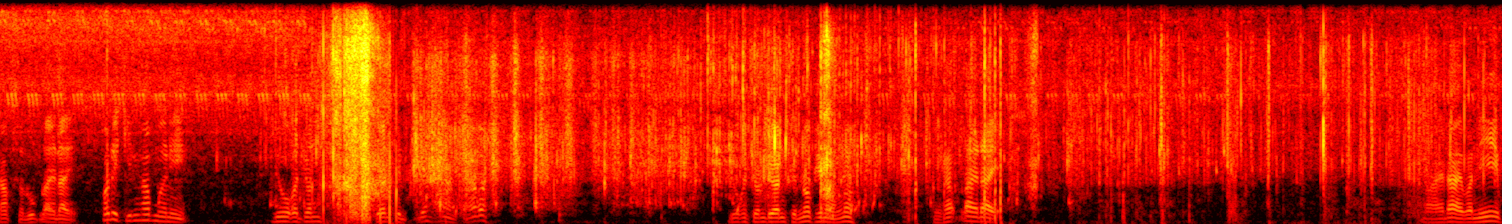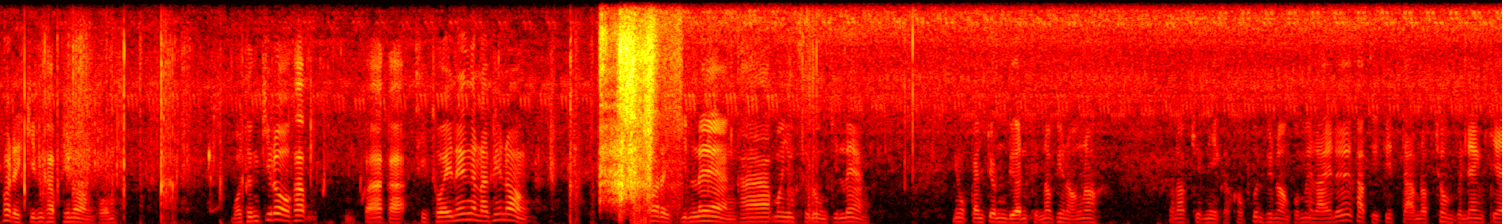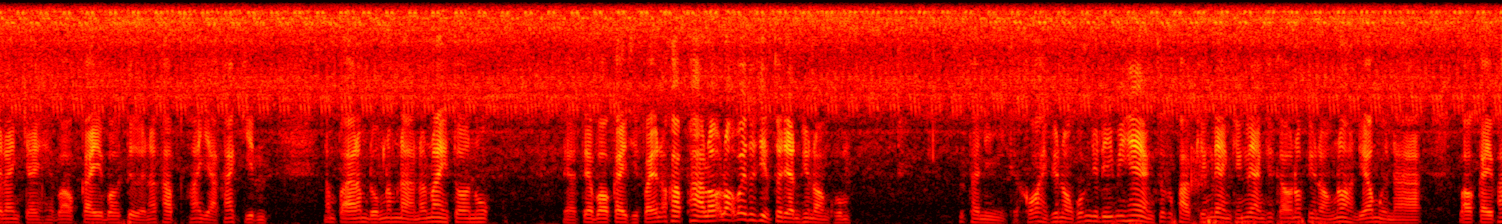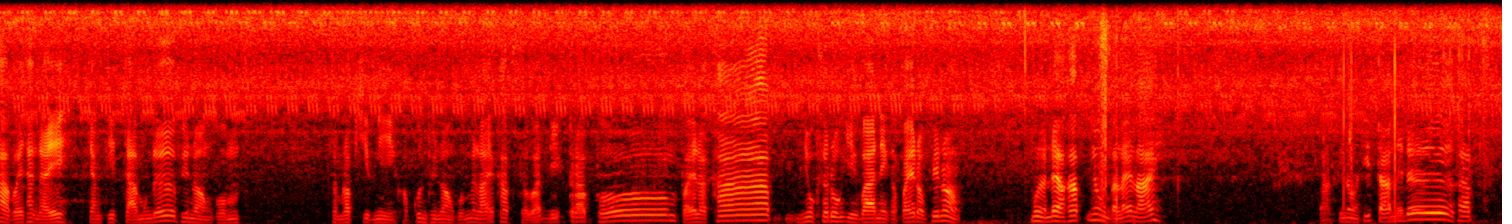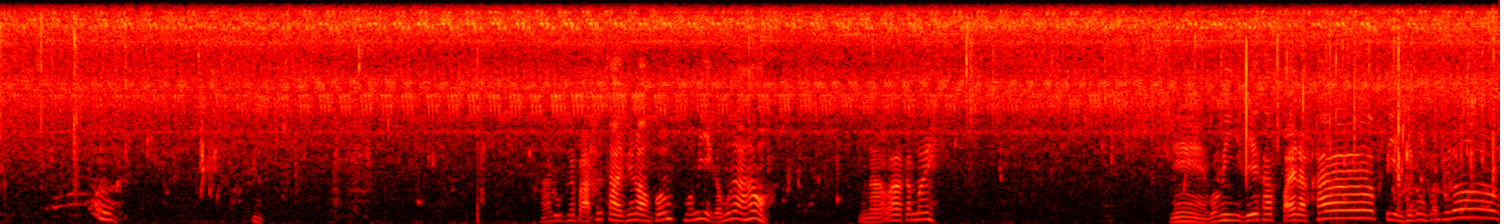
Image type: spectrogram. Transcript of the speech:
ครับสรุปรายได้พอได้กินครับมือนี้อยู่กันจนเดือนขึ้นเลี้ยงห่างตาก่อนอยู่กันจนเดือนขึ้นเนาะพี่น้องเนาะ นี่ครับรายได้รายได้วันนี้พ่อได้กินครับพี่น้องผมบ่ถึงกิโลครับปลากะสีถ้วยนึงกันนะพี่น้องก็ได้กินแรงครับมายกสะดุงกินแรงยกกันจนเดือนขึ้นเนาะพี่น้องเนาะสำหรับคลิปนี้ก็ขอบคุณพี่น้องผมไม่หลายเด้อครับที่ติดตามรับชมเป็นแรงเชียร์แรงใจให้เบาไก่เบาเต๋อนะครับหาอยากหากินน้ำปลาน้ำดงน้ำหนาน้ำในต่อนุกแต่แต่เบาไก่สิไปนะครับพาเลาะเลาะไว้ตัวสิบตัวเดียนพี่น้องผม ทุกท่านีก็ขอให้พี่น้องผมอยู่ดีมีแห้งสุขภาพแข็งแรงแข็งแรงคือเก่าเนาะพี่น้องเนาะเดี๋ยวมือหนาเบาไก่พาพไปทางไหนจังติดตามมึงเด้อพี่น้องผมสำหรับคลิปนี้ขอบคุณพี่น้องผมไม่หลายครับ สวัสดีครับผมไปละครับยกสะดุ้งอีกบานนี่ก็ไปดอกพี่น้องเหมือนแล้วครับ ยุ่งกันหลายๆฝากพี่น้องติดตามเด้อครับเออหาลูกในบาททุกทายพี่น้องผมมามีกับเมื่อเฮ้า นาว่ากันไหมนี่บ่มีอีกดีครับไปละครับ ปีนถลุงกันพี่น้อง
